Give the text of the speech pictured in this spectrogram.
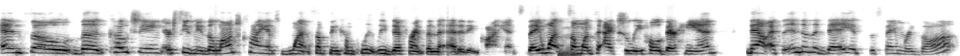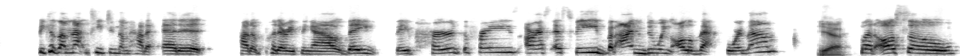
And so the coaching, or excuse me, the launch clients want something completely different than the editing clients. They want mm someone to actually hold their hand. Now, at the end of the day, it's the same result because I'm not teaching them how to edit, how to put everything out. They they've heard the phrase RSS feed, but I'm doing all of that for them. Yeah. But also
